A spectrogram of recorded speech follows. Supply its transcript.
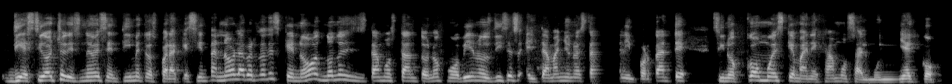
18, 19 centímetros para que sientan. No, la verdad es que no, no necesitamos tanto, ¿no? Como bien nos dices, el tamaño no es tan importante, sino cómo es que manejamos al muñeco.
